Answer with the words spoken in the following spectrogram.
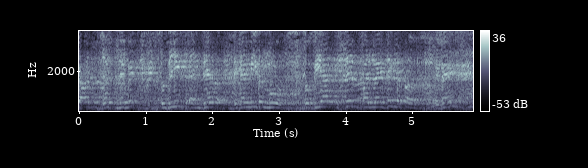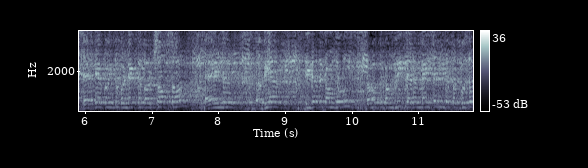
are just limit to these and there they can be even more. So we are still finalizing the events that we are going to conduct the workshops on and uh, we are these are the companies, some of the companies that are mentioned in the proposal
